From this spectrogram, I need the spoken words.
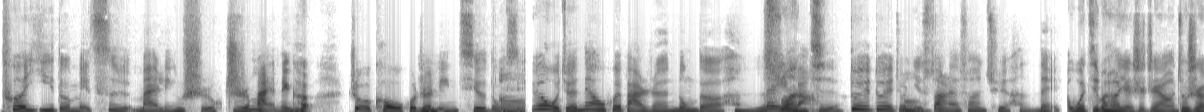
特意的每次买零食只买那个。折扣或者临期的东西，因为我觉得那样会把人弄得很累吧。算计，对对，就你算来算去很累。我基本上也是这样，就是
